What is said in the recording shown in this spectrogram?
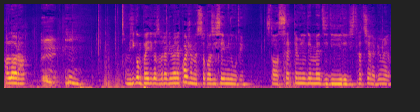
allora vi dico un paio di cose per arrivare qua. Ci ho messo quasi 6 minuti. Sto a 7 minuti e mezzo di registrazione più o meno.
